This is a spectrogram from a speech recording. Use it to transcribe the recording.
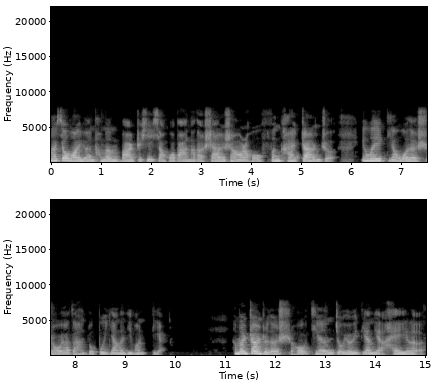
那消防员他们把这些小火把拿到山上，然后分开站着，因为点火的时候要在很多不一样的地方点。他们站着的时候，天就有一点点黑了，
